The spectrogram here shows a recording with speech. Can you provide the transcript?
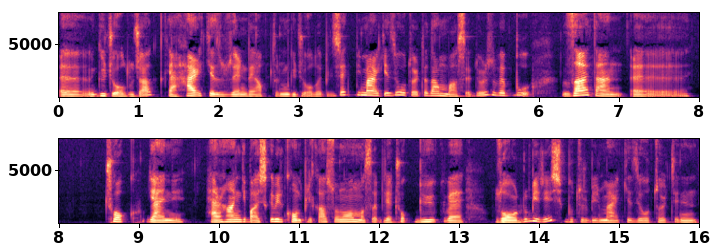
e, gücü olacak. Yani herkes üzerinde yaptırım gücü olabilecek bir merkezi otoriteden bahsediyoruz ve bu zaten e, çok yani herhangi başka bir komplikasyon olmasa bile çok büyük ve zorlu bir iş. Bu tür bir merkezi otoritenin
